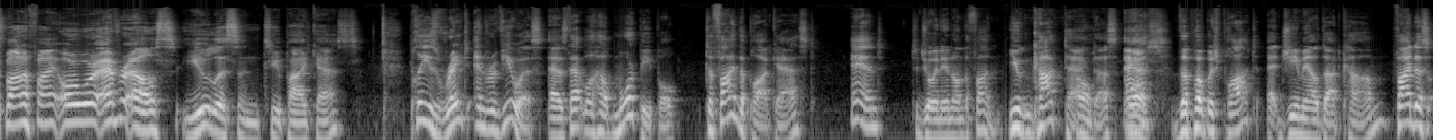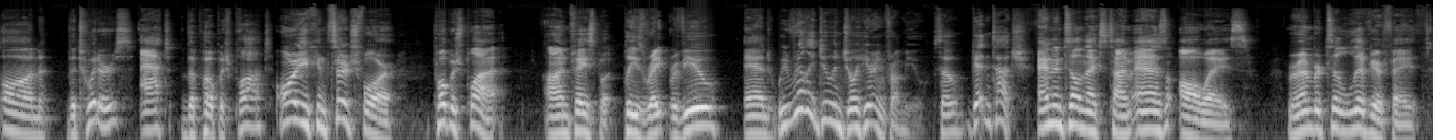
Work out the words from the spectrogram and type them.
Spotify, or wherever else you listen to podcasts. Please rate and review us, as that will help more people to find the podcast and to join in on the fun. You can contact Oh, us at yes. thepopishplot at gmail.com. Find us on the Twitters at thepopishplot. Or you can search for Popish Plot on Facebook. Please rate, review, and we really do enjoy hearing from you. So get in touch. And until next time, as always, remember to live your faith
